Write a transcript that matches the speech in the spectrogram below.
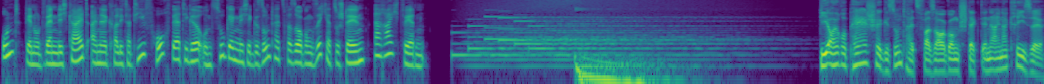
und der Notwendigkeit, eine qualitativ hochwertige und zugängliche Gesundheitsversorgung sicherzustellen, erreicht werden? Die europäische Gesundheitsversorgung steckt in einer Krise,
